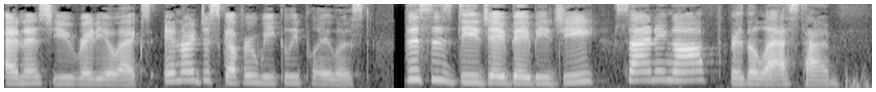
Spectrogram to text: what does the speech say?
NSU Radio X in our Discover Weekly playlist. This is DJ Baby G signing off for the last time.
